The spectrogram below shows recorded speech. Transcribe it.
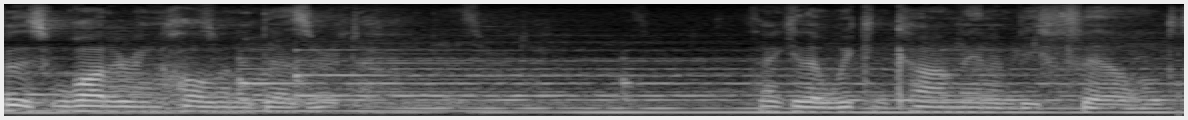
for this watering hole in a desert. Thank you that we can come in and be filled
